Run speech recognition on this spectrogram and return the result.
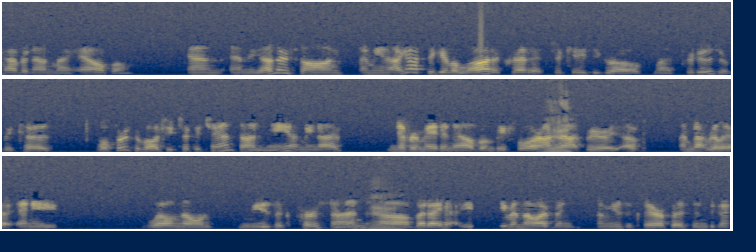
have it on my album. And and the other songs, I mean, I got to give a lot of credit to Casey Grove, my producer, because well, first of all, she took a chance on me. I mean, I've never made an album before. I'm Yeah. not very, uh, I'm not really any well-known music person, Yeah. uh, but I, even though I've been a music therapist and doing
